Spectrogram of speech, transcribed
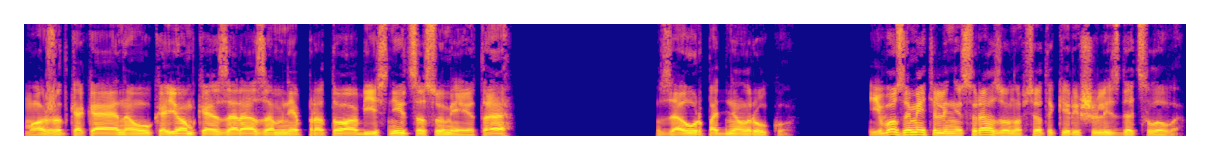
Может, какая наука емкая зараза мне про то объясниться сумеет, а? Заур поднял руку. Его заметили не сразу, но все-таки решились дать слово.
